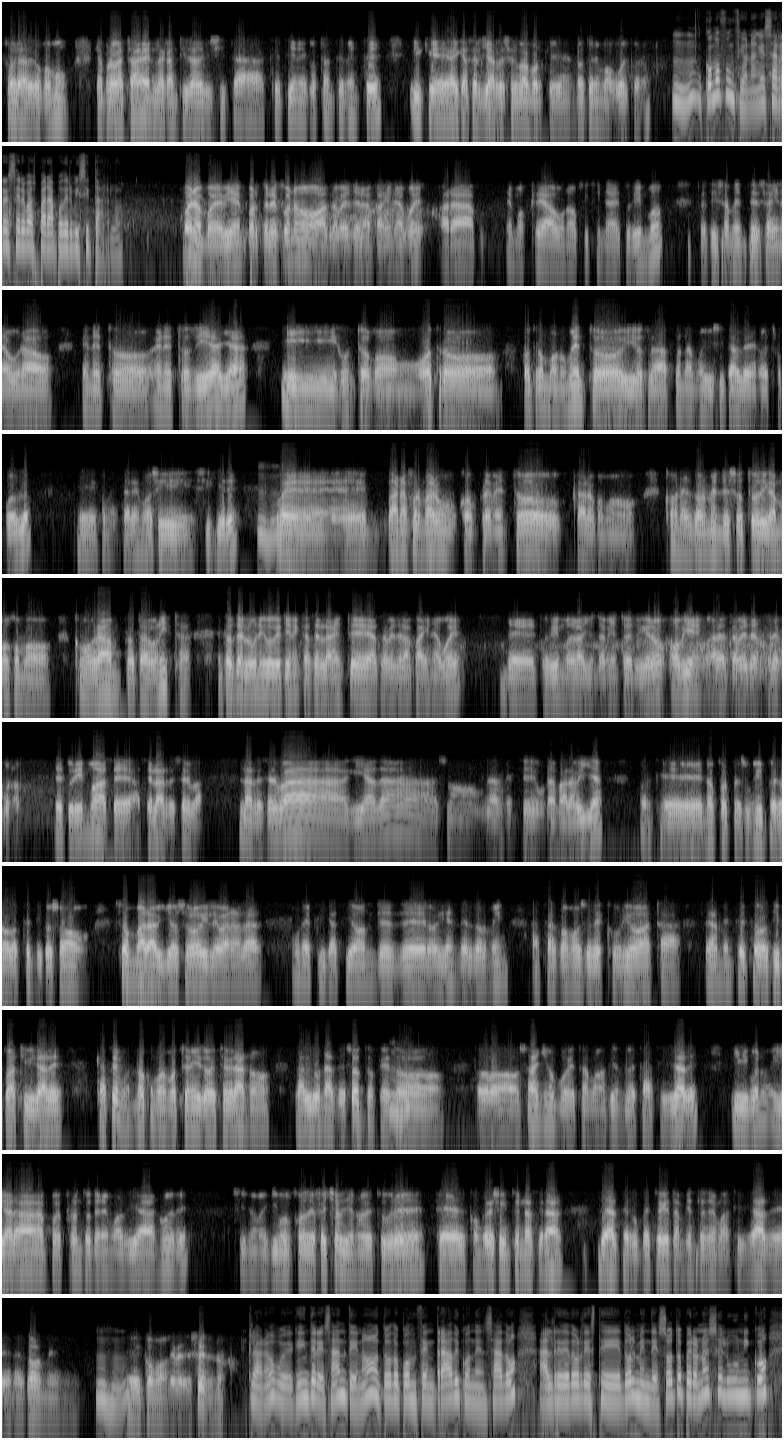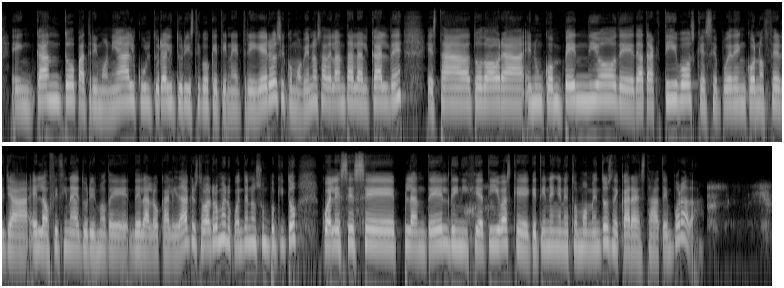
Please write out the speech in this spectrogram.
fuera de lo común. La prueba está en la cantidad de visitas que tiene constantemente y que hay que hacer ya reserva porque no tenemos hueco. ¿no? ¿Cómo funcionan esas reservas para poder visitarlo? Bueno, pues bien por teléfono o a través de la página web. Ahora hemos creado una oficina de turismo, precisamente se ha inaugurado en estos, en estos días ya y junto con otros otros monumentos y otras zonas muy visitables de nuestro pueblo, que comentaremos si, si quiere, pues van a formar un complemento, claro, como con el Dolmen de Soto, digamos, como, como gran protagonista. Entonces, lo único que tiene que hacer la gente a través de la página web de turismo del Ayuntamiento de Triguero o bien a través del teléfono de turismo hacer, hacer la reserva. Las reservas guiadas son realmente una maravilla porque no es por presumir, pero los técnicos son son maravillosos y le van a dar una explicación desde el origen del dolmen hasta cómo se descubrió, hasta realmente todo tipo de actividades que hacemos, ¿no? Como hemos tenido este verano las lunas de Soto, que todos los años pues estamos haciendo estas actividades y bueno, y ahora pues pronto tenemos el día 9, si no me equivoco de fecha, el día 9 de octubre, el Congreso Internacional de Arte Rupestre, que también tendremos actividades en el Dolmen, eh, como debe de ser, ¿no? Claro, pues qué interesante, ¿no? Todo concentrado y condensado alrededor de este dolmen de Soto, pero no es el único encanto patrimonial, cultural y turístico que tiene Trigueros y como bien nos adelanta el alcalde, está todo ahora en un compendio de, atractivos que se pueden conocer ya en la oficina de turismo de, la localidad. Cristóbal Romero, cuéntenos un poquito cuál es ese plantel de iniciativas que, que tienen en estos momentos de cara a esta temporada.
